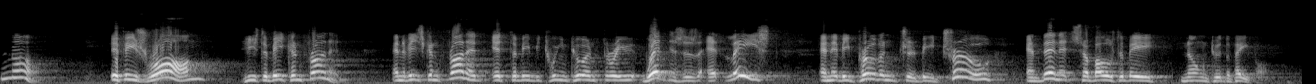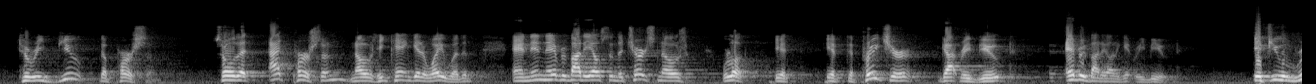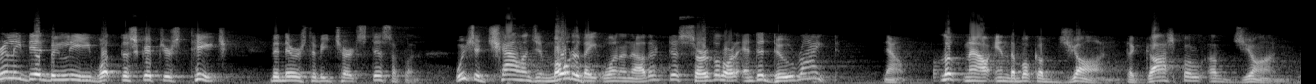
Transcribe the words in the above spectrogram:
No. If he's wrong, he's to be confronted. And if he's confronted, it's to be between two and three witnesses at least, and it be proven to be true, and then it's supposed to be known to the people to rebuke the person so that that person knows he can't get away with it. And then everybody else in the church knows well look if, if the preacher got rebuked everybody ought to get rebuked. If you really did believe what the scriptures teach then there is to be church discipline. We should challenge and motivate one another to serve the lord and to do right. Now look now in the book of john the gospel of john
